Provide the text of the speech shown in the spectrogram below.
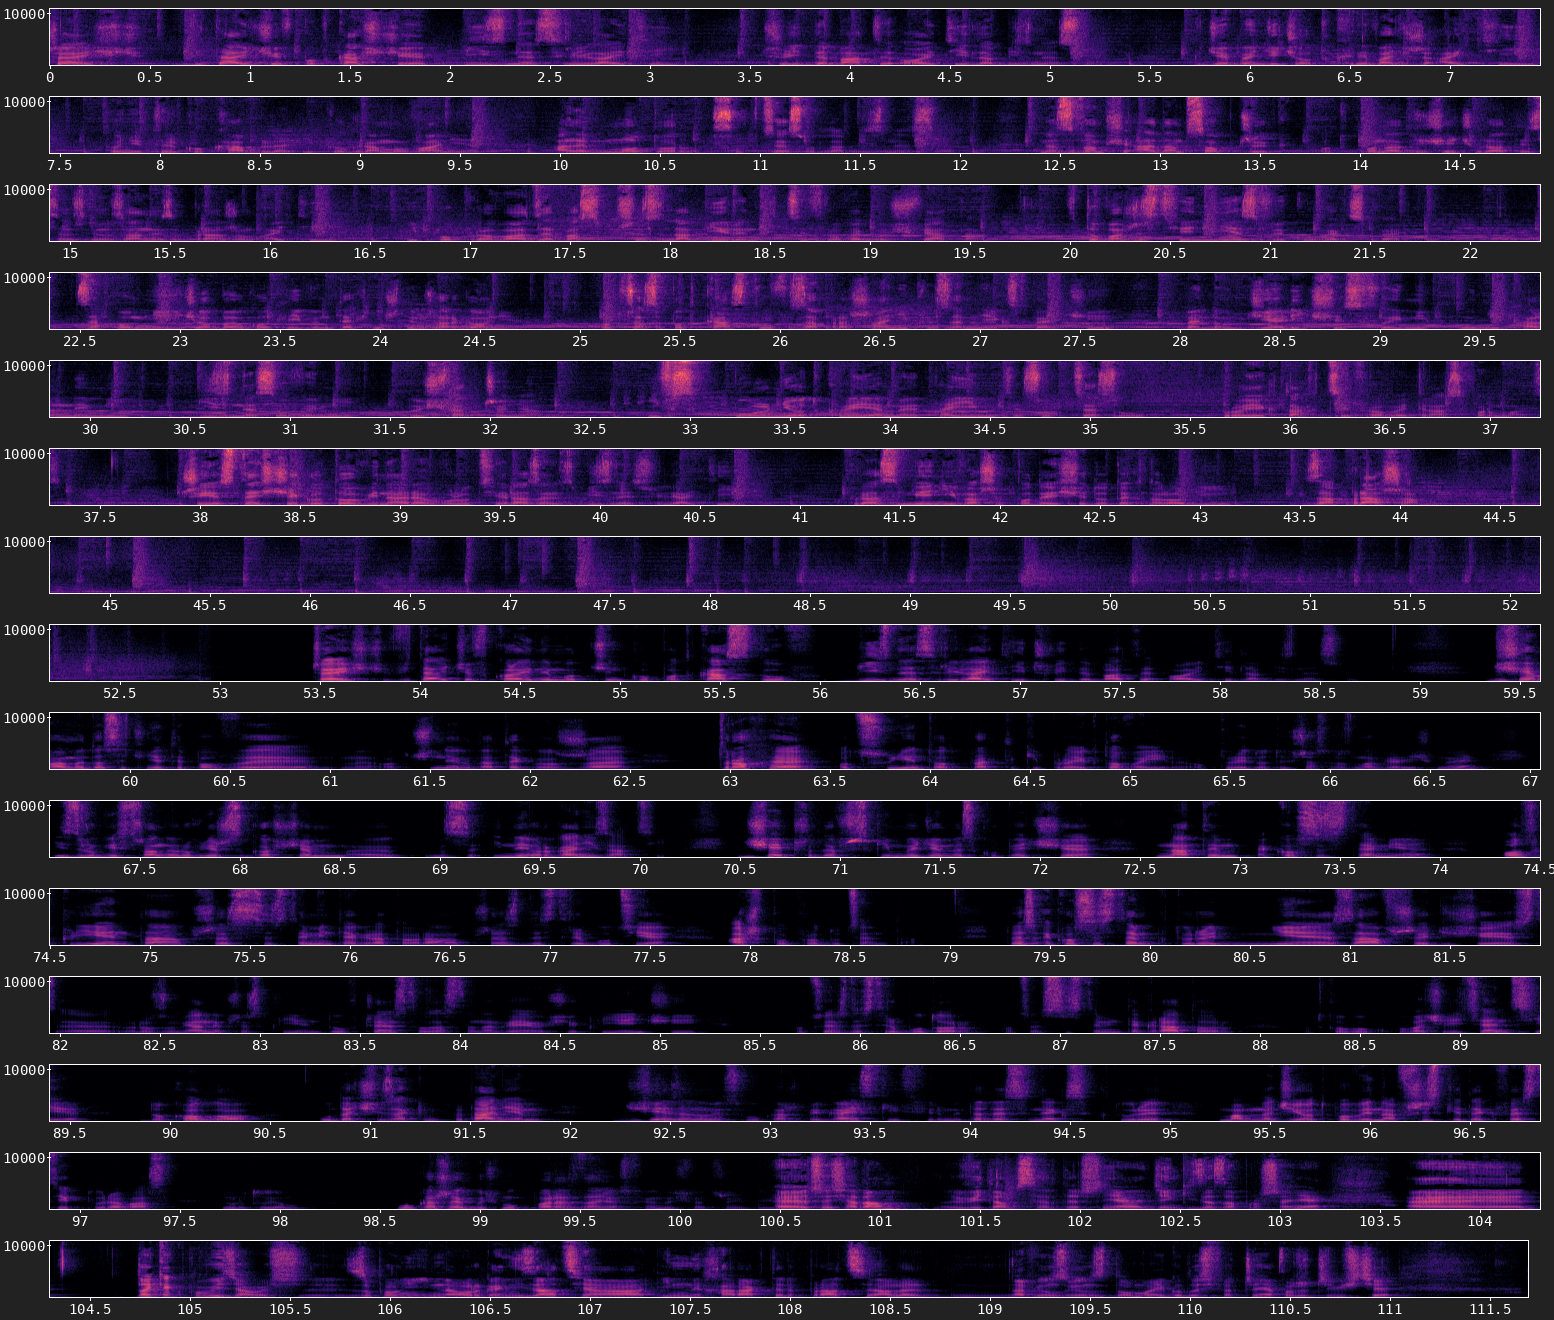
Cześć, witajcie w podcaście Business Real IT, czyli debaty o IT dla biznesu, gdzie będziecie odkrywać, że IT to nie tylko kable i programowanie, ale motor sukcesu dla biznesu. Nazywam się Adam Sobczyk, od ponad 10 lat jestem związany z branżą IT i poprowadzę Was przez labirynt cyfrowego świata w towarzystwie niezwykłych ekspertów. Zapomnijcie o bełkotliwym technicznym żargonie. Podczas podcastów zapraszani przeze mnie eksperci będą dzielić się swoimi unikalnymi biznesowymi doświadczeniami i wspólnie odkryjemy tajemnice sukcesu w projektach cyfrowej transformacji. Czy jesteście gotowi na rewolucję razem z Business Real IT, która zmieni Wasze podejście do technologii? Zapraszam! Cześć, witajcie w kolejnym odcinku podcastów Business Real IT, czyli debaty o IT dla biznesu. Dzisiaj mamy dosyć nietypowy mm, odcinek, dlatego że trochę odsunięty od praktyki projektowej, o której dotychczas rozmawialiśmy, i z drugiej strony również z gościem e, z innej organizacji. Dzisiaj przede wszystkim będziemy skupiać się na tym ekosystemie od klienta przez system integratora, przez dystrybucję aż po producenta. To jest ekosystem, który nie zawsze dzisiaj jest e, rozumiany przez klientów. Często zastanawiają się klienci, po co jest dystrybutor, po co jest system integrator, od kogo kupować licencje, do kogo udać się z jakim pytaniem. Dzisiaj ze mną jest Łukasz Biegański z firmy TD Synex, który mam nadzieję odpowie na wszystkie te kwestie, które Was nurtują. Łukasz, jakbyś mógł parę zdań o swoim doświadczeniu. E, cześć Adam, witam serdecznie, dzięki za zaproszenie. Tak jak powiedziałeś, zupełnie inna organizacja, inny charakter pracy, ale nawiązując do mojego doświadczenia, to rzeczywiście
